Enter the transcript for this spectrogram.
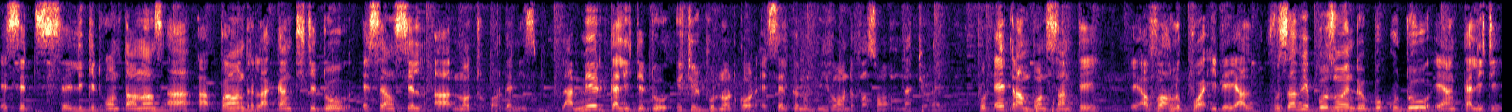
et ces liquides ont tendance à, à prendre la quantité d'eau essentielle à notre organisme. La meilleure qualité d'eau utile pour notre corps est celle que nous vivons de façon naturelle. Pour être en bonne santé, et avoir le poids idéal, vous avez besoin de beaucoup d'eau et en qualité.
